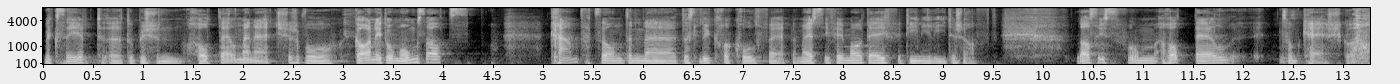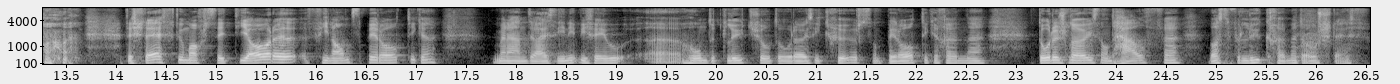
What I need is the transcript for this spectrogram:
Man sieht, äh, du bist ein Hotelmanager, der gar nicht um Umsatz kämpft, sondern äh, dass Leute geholfen werden. Merci vielmals, Dave, für deine Leidenschaft. Lass uns vom Hotel zum Cash gehen. Der Steff, du machst seit Jahren Finanzberatungen. Wir haben, weiss ich nicht, wie viele äh, hundert Leute schon durch unsere Kurse und Beratungen können durchschleusen und helfen. Was für Leute kommen da, Steff?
